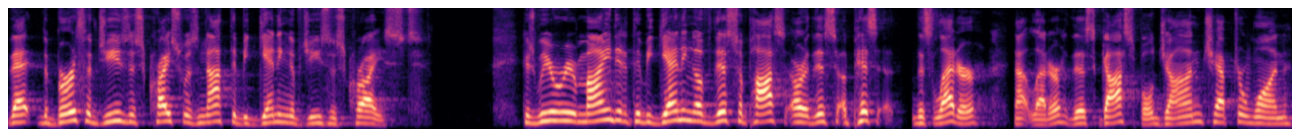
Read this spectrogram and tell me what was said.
that the birth of Jesus Christ was not the beginning of Jesus Christ. Because we were reminded at the beginning of this apostle, or this epistle, this letter, not letter, this gospel, John chapter 1.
